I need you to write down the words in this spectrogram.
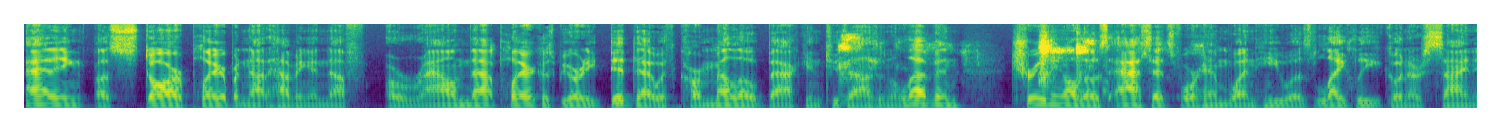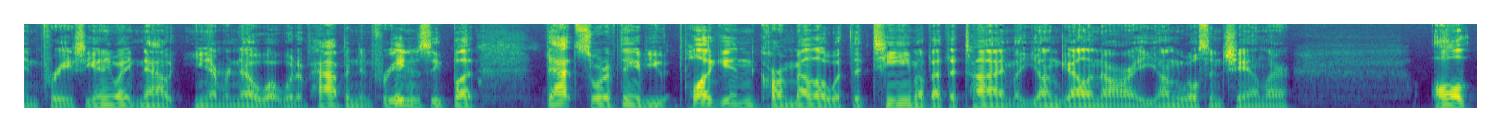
adding a star player, but not having enough around that player because we already did that with Carmelo back in 2011, trading all those assets for him when he was likely going to sign in free agency anyway. Now you never know what would have happened in free agency, but that sort of thing. If you plug in Carmelo with the team of at the time, a young Gallinari, a young Wilson Chandler, all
